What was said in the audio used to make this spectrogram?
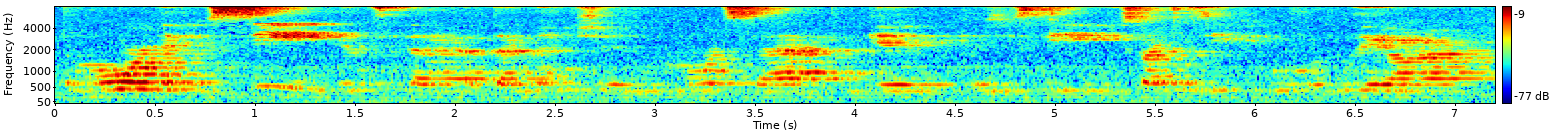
the more that you see into that dimension, the more sad you get because you see, you start to see people for who they are,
